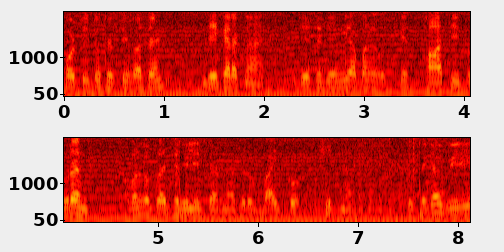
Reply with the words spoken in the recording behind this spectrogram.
40 टू 50 परसेंट दे के रखना है। जैसे देंगे अपन उसके साथ ही तुरंत अपन को क्लच रिलीज़ करना है, फिर बाइक को खींचना है। इससे क्या व्हीली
